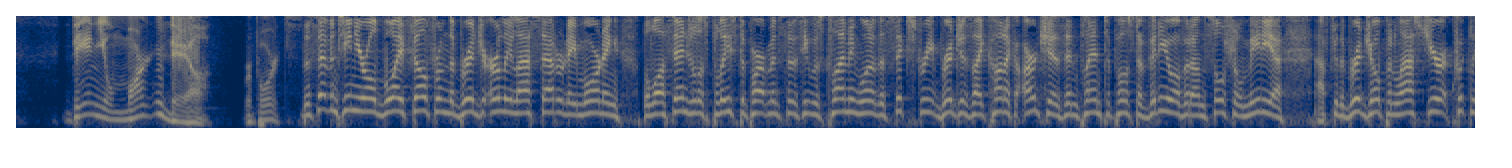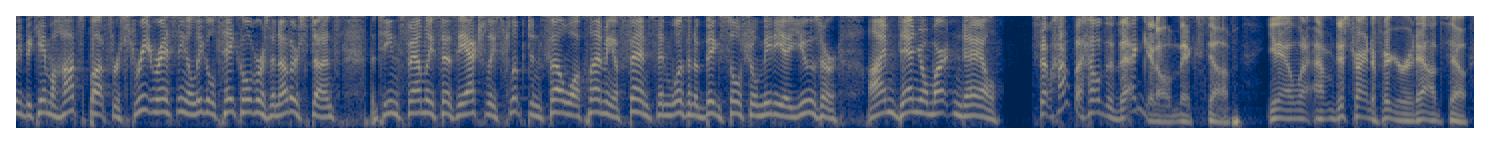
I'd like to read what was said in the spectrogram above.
Daniel Martindale reports. The 17 year old boy fell from the bridge early last Saturday morning. The Los Angeles Police Department says he was climbing one of the 6th Street Bridge's iconic arches and planned to post a video of it on social media. After the bridge opened last year, it quickly became a hotspot for street racing, illegal takeovers, and other stunts. The teen's family says he actually slipped and fell while climbing a fence and wasn't a big social media user. I'm Daniel Martindale. So, how the hell did that get all mixed up? You know, I'm just trying to figure it out. So,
